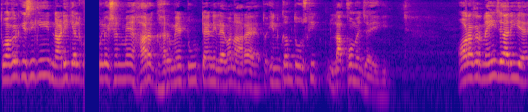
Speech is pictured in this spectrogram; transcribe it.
तो अगर किसी की नाड़ी कैलकुलेशन में हर घर में टू टेन इलेवन आ रहा है तो इनकम तो उसकी लाखों में जाएगी. और अगर नहीं जा रही है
